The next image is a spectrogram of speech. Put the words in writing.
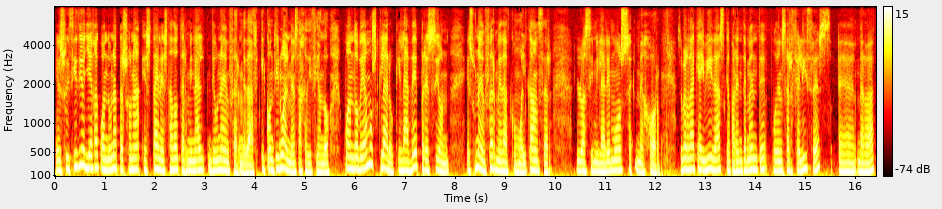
el suicidio llega cuando una persona está en estado terminal de una enfermedad. Y continúa el mensaje diciendo, cuando veamos claro que la depresión es una enfermedad como el cáncer, lo asimilaremos mejor. Es verdad que hay vidas que aparentemente pueden ser felices, eh, ¿verdad?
